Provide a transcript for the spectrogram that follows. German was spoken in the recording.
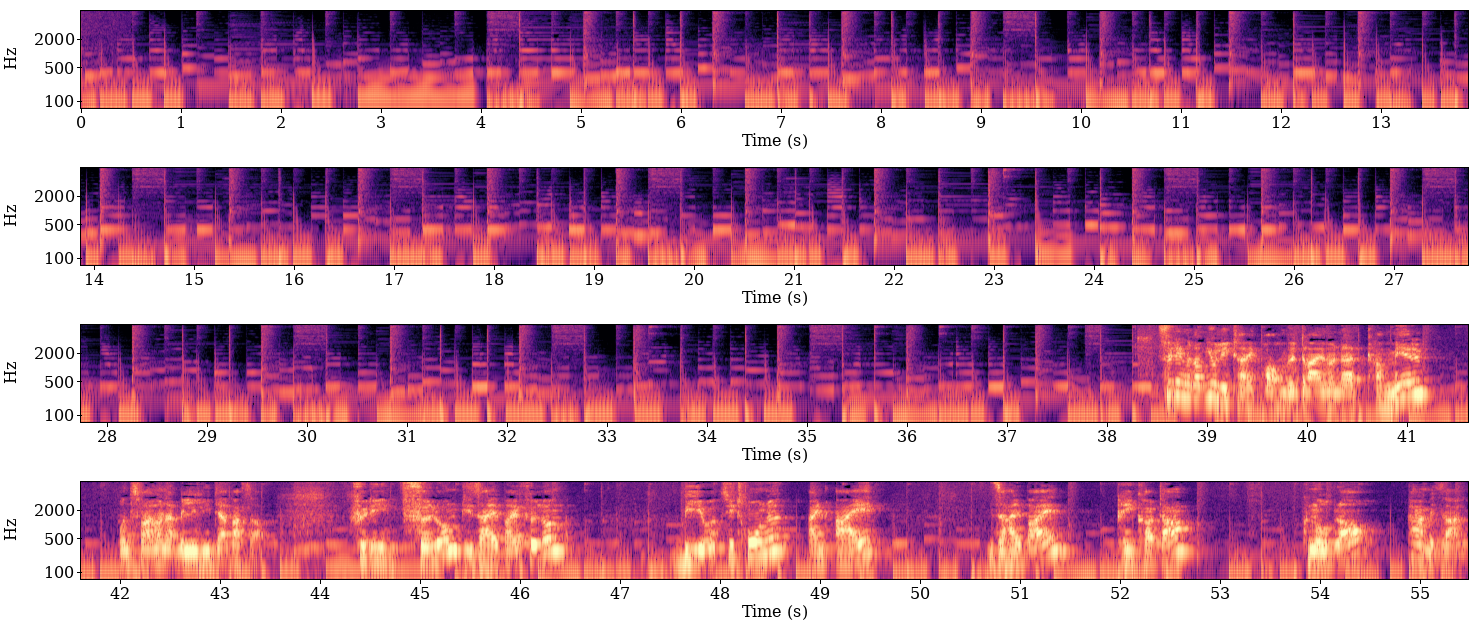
Für den Ravioli-Teig brauchen wir 300 Gramm Mehl und 200 Milliliter Wasser. Für die Füllung, die Salbei-Füllung, Bio-Zitrone, ein Ei, Salbei, Ricotta, Knoblauch, Parmesan.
